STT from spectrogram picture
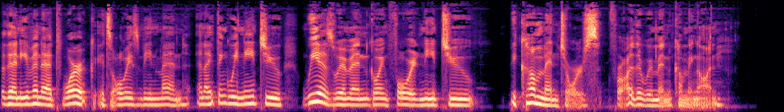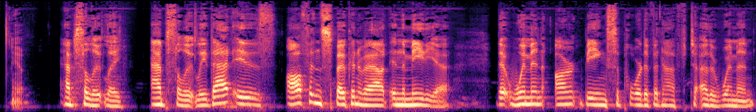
But then even at work, it's always been men. And I think we need to, we as women going forward need to become mentors for other women coming on. Yeah. Absolutely. Absolutely. That is often spoken about in the media that women aren't being supportive enough to other women.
